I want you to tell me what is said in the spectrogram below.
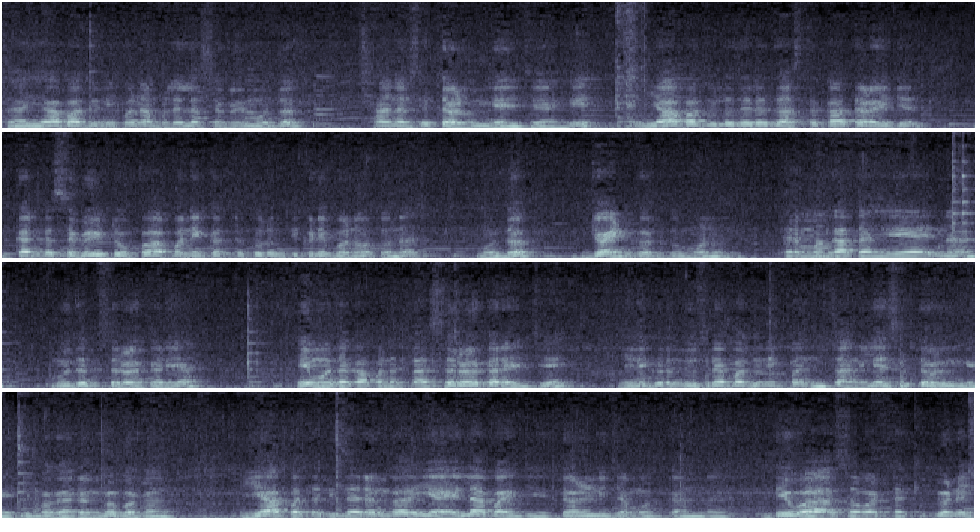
आता ह्या बाजूने पण आपल्याला सगळे मोदक छान असे तळून घ्यायचे आहेत या बाजूला जरा जास्त का तळायचे कारण का सगळी टोकं आपण एकत्र करून तिकडे बनवतो ना मोदक जॉईन करतो म्हणून. तर मग आता हे आहे ना मोदक सरळ करूया. हे मोदक आपण आता सरळ करायचे जेणेकरून दुसऱ्या बाजूने पण चांगले असे तळून घ्यायचे. बघा रंग बघा. या पद्धतीचा रंग यायला पाहिजे तळणीच्या मोदकांना. तेव्हा असं वाटतं की गणेश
